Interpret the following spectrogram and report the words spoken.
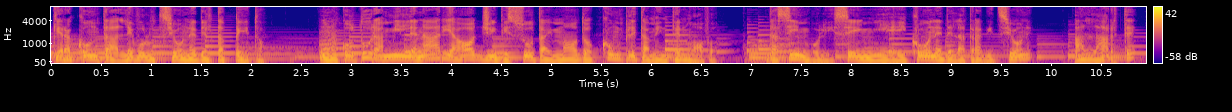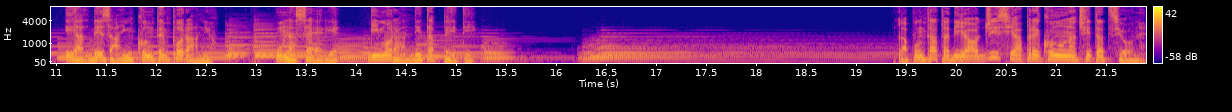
che racconta l'evoluzione del tappeto, una cultura millenaria oggi vissuta in modo completamente nuovo, da simboli, segni e icone della tradizione all'arte e al design contemporaneo. Una serie di Morandi Tappeti. La puntata di oggi si apre con una citazione.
